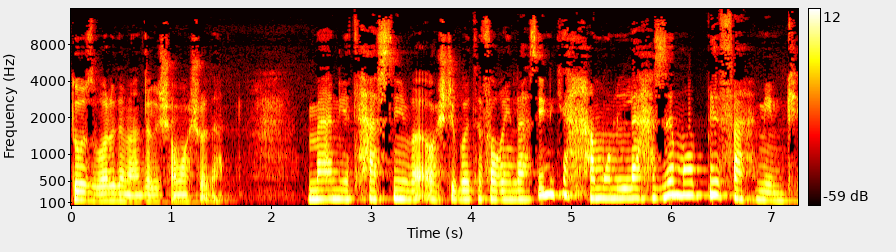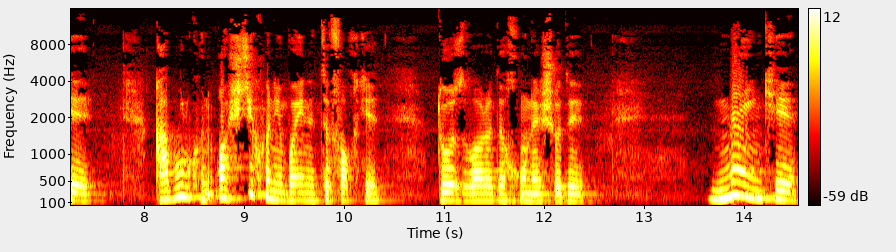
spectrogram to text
دوز وارد منزل شما شدن. معنی تصمیم و آشتی با اتفاق این لحظه اینه که همون لحظه ما بفهمیم که قبول کنیم آشتی کنیم با این اتفاق که دوز وارد خونه شده. نه اینکه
